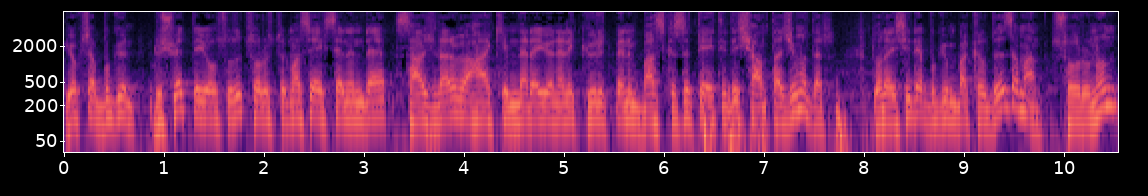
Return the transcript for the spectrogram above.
Yoksa bugün rüşvet ve yolsuzluk soruşturması ekseninde savcılara ve hakimlere yönelik yürütmenin baskısı, tehdidi, şantajı mıdır? Dolayısıyla bugün bakıldığı zaman sorunun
